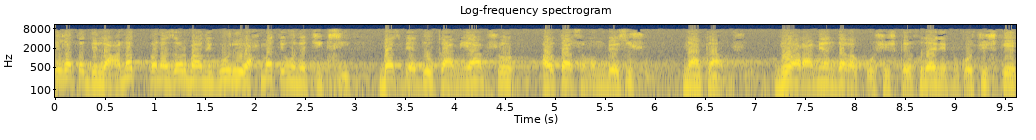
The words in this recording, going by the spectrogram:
هغه ته د لعنت په نظر باندې ګوري رحمت یې ونه چیک سي بس بیا دو کامیاب شو او تاسو مونږ به شو ناکام شو دو آرامیان دغه کوشش کوي خدای دې په کوشش کې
